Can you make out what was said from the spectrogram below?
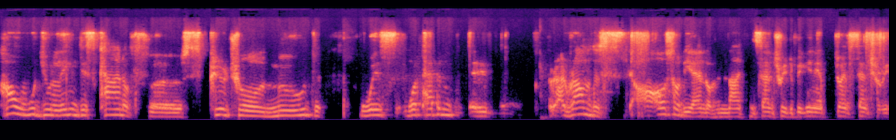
how would you link this kind of uh, spiritual mood with what happened uh, around this, also the end of the 19th century, the beginning of the 20th century,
